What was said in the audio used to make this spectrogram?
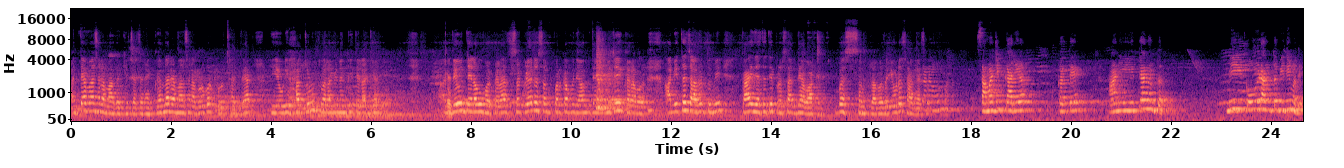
आणि त्या माणसाला मागं खेचायचं नाही. करणाऱ्या माणसाला बरोबर प्रोत्साहन द्या. ही एवढी हात जोडून तुम्हाला विनंती त्याला द्या. आणि देऊन त्याला उभं करा. सगळ्यांना संपर्कामध्ये आणून त्याला विजय करावा आणि इथंच आणून तुम्ही काय द्यायचं ते प्रसाद द्या वाटून. बस संपला माझं एवढं सांगायचं होतं तुम्हाला. सामाजिक कार्य करते आणि त्यानंतर मी कोविड अंतविधीमध्ये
